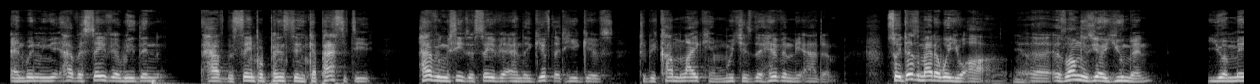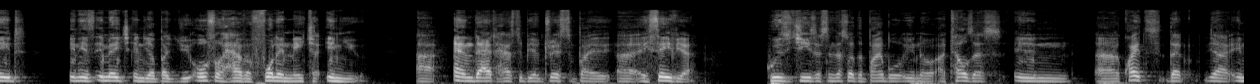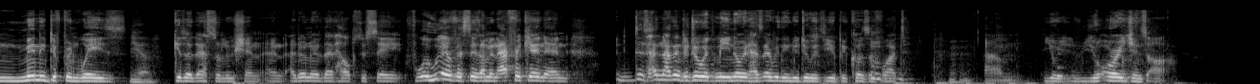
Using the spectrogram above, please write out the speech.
And when we have a savior, we then have the same propensity and capacity, having received a savior and the gift that he gives, to become like him, which is the heavenly Adam. So it doesn't matter where you are, Yeah. uh, as long as you're human, you're made in his image, and you're, but you also have a fallen nature in you, uh, and that has to be addressed by uh, a savior who's Jesus, and that's what the Bible, you know, uh, tells us in uh, quite that, yeah, in many different ways, Yeah. gives us that solution. And I don't know if that helps to say for whoever says I'm an African and this has nothing to do with me. No, it has everything to do with you because of what um, your your origins are.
